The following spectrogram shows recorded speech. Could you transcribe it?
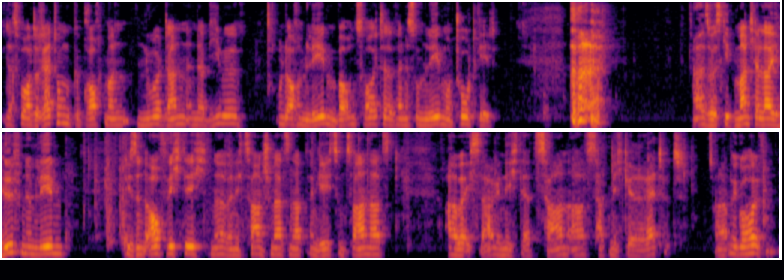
das Wort Rettung gebraucht man nur dann in der Bibel und auch im Leben bei uns heute, wenn es um Leben und Tod geht. Also es gibt mancherlei Hilfen im Leben, die sind auch wichtig. Ne? Wenn ich Zahnschmerzen habe, dann gehe ich zum Zahnarzt. Aber ich sage nicht, der Zahnarzt hat mich gerettet, sondern hat mir geholfen.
